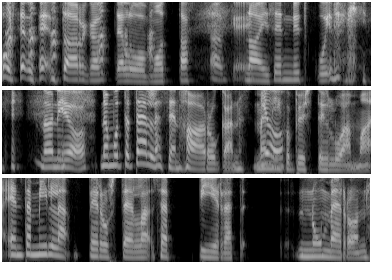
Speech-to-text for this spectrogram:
uudelleen tarkasteluun, mutta okay. naisen nyt kuitenkin. No niin, no mutta tällaisen haarukan mä niin pystyn luomaan. Entä millä perusteella sä piirrät numeron,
